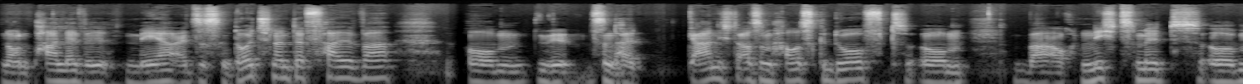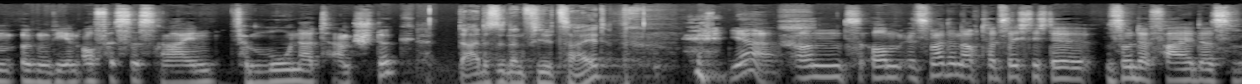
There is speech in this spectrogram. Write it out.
noch ein paar Level mehr, als es in Deutschland der Fall war. Um, wir sind halt gar nicht aus dem Haus gedurft, um, war auch nichts mit um, irgendwie in Offices rein für Monate am Stück. Da hattest du dann viel Zeit? ja, und es war dann auch tatsächlich der, so der Fall, dass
